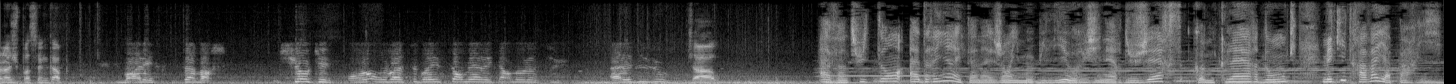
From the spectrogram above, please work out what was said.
là, j'ai passé un cap. Bon, allez, ça marche. Je suis ok. On, on va se brainstormer avec Arnaud là-dessus. Allez, bisous. Ciao. À 28 ans, Adrien est un agent immobilier originaire du Gers, comme Claire donc, mais qui travaille à Paris.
